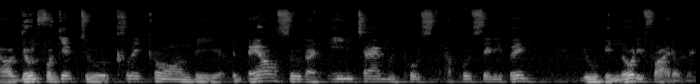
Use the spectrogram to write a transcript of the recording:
Uh, don't forget to click on the, the bell so that anytime we post I post anything, you will be notified of it.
